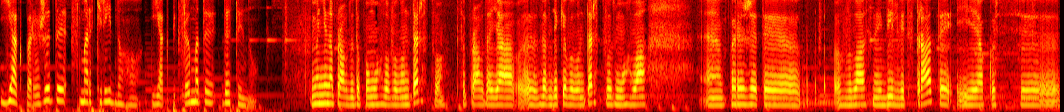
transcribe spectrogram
Як пережити смерть рідного? Як підтримати дитину? Мені направду допомогло волонтерство. Це правда, я е, завдяки волонтерству змогла пережити власний біль від втрати. І якось е,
